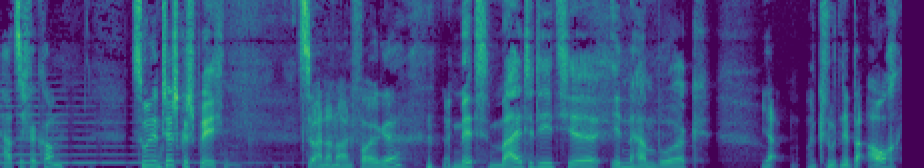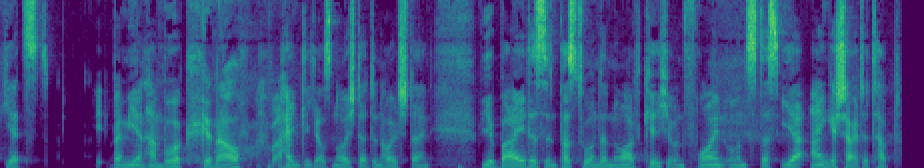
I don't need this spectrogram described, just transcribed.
Herzlich willkommen zu den Tischgesprächen zu einer neuen Folge mit Malte Detje in Hamburg. Ja, und Knut Nippe auch jetzt bei mir in Hamburg. Genau. Aber eigentlich aus Neustadt in Holstein. Wir beide sind Pastoren der Nordkirche und freuen uns, dass ihr eingeschaltet habt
